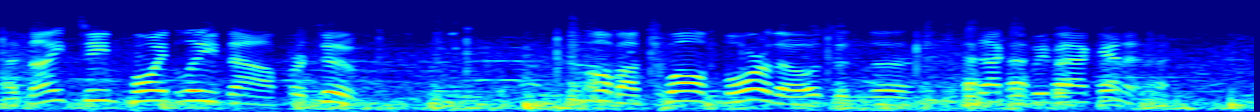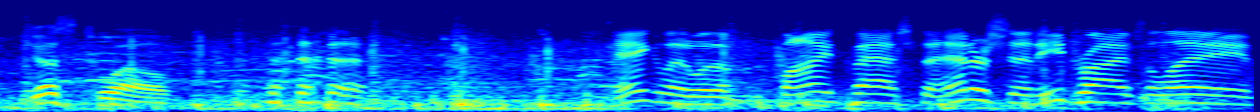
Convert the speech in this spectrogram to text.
A 19-point lead now for Duke. Oh, about 12 more of those, and uh, Tech will be back in it. Just 12. Engelland with a fine pass to Henderson. He drives the lane.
